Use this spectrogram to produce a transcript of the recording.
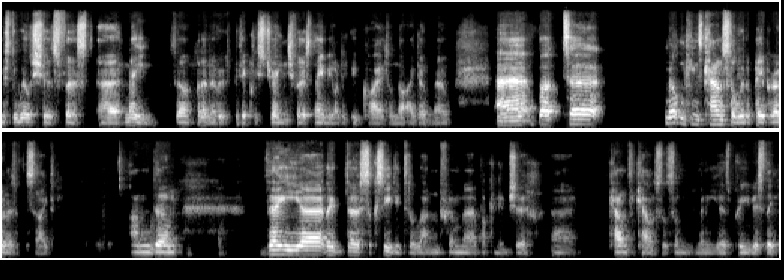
Mr. Wilsher's first uh, name. So I don't know if it was particularly strange first name. He wanted to keep quiet or not. I don't know. Uh, but uh, Milton Keynes Council were the paper owners of the site, and um, they they succeeded to the land from Buckinghamshire County Council some many years previously.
